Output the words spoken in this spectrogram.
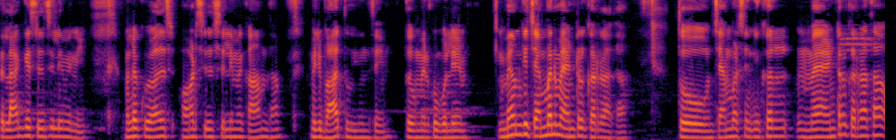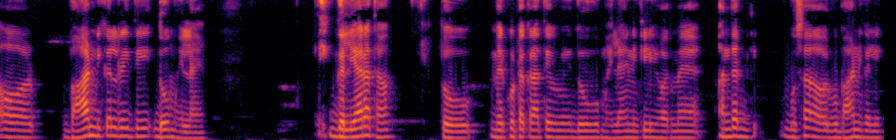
तलाक के सिलसिले में नहीं। मतलब कोई और सिलसिले में काम था। मेरी बात हुई उनसे। तो मेरे को बोले, मैं उनके चैम्बर में एंटर कर रहा था। तो चैम्बर से निकल, मैं एंटर कर रहा था और बाहर निकल रही थी दो महिलाएँ। एक गलियारा था। तो मेरे को टकराते हुए दो महिलाएँ निकली और मैं अंदर घुसा और वो बाहर निकली।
